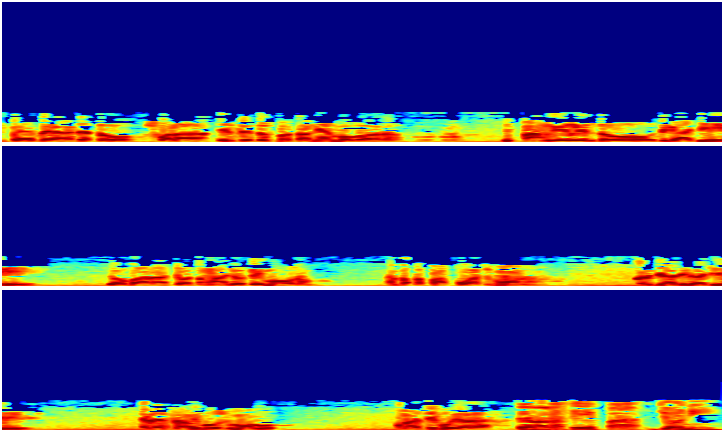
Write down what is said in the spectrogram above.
IPB ada tuh, Sekolah Institut Pertanian Bogor. Dipanggilin tuh, digaji. Jawa Barat, Jawa Tengah, Jawa Timur. Sampai ke Papua semua. Kerja digaji. Enak sekali Bu semua Bu. Makasih Bu ya. Terima kasih Pak Joni.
